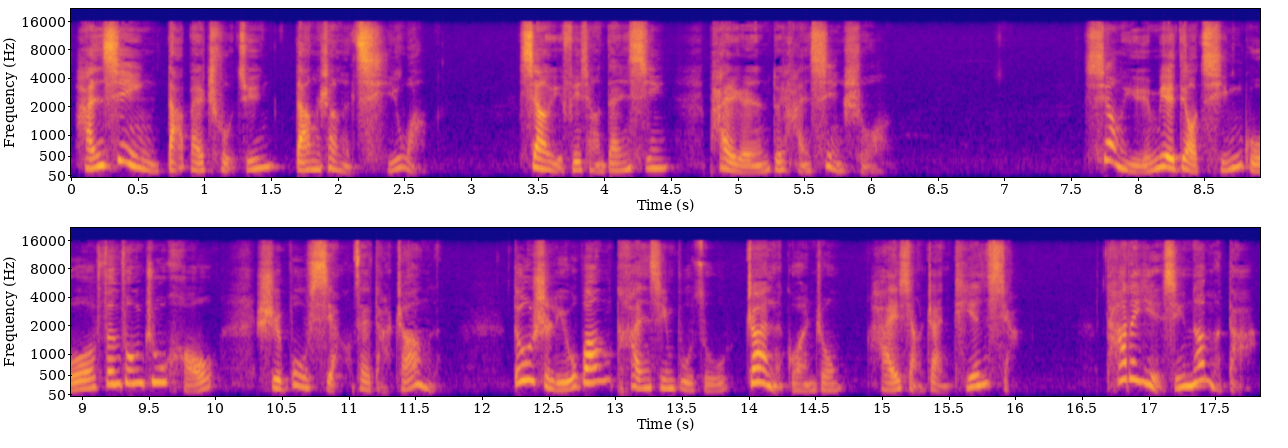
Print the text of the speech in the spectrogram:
韩信打败楚军，当上了齐王。项羽非常担心，派人对韩信说：“项羽灭掉秦国，分封诸侯，是不想再打仗了。都是刘邦贪心不足，占了关中，还想占天下。他的野心那么大，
